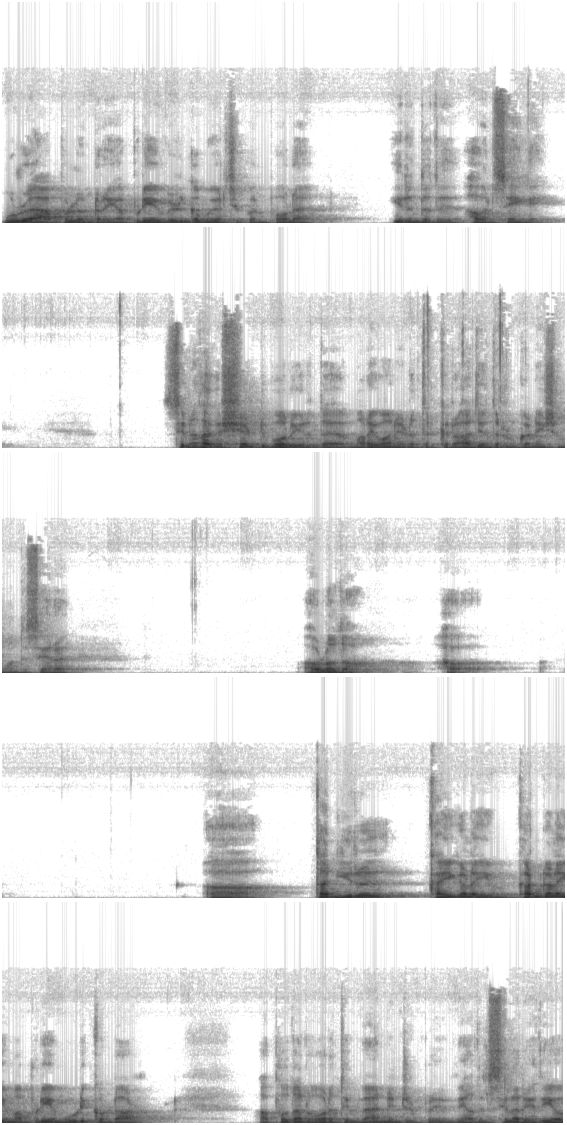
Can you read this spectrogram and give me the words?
முழு ஆப்பிள் ஒன்றை அப்படியே விழுங்க முயற்சிப்பன் போல இருந்தது அவன் செய்கை. சின்னதாக ஷெட் போல இருந்த மறைவான இடத்திற்கு ராஜேந்திரன் கணேசன் வந்து சேர அவ்வளோதான் தன் இரு கைகளையும் கண்களையும் அப்படியே மூடிக்கொண்டாள். அப்போதான் ஓரத்தில் வேன் நின்று அதில் சிலர் எதையோ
